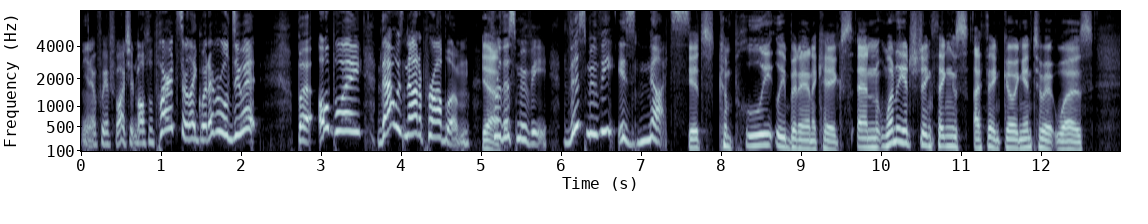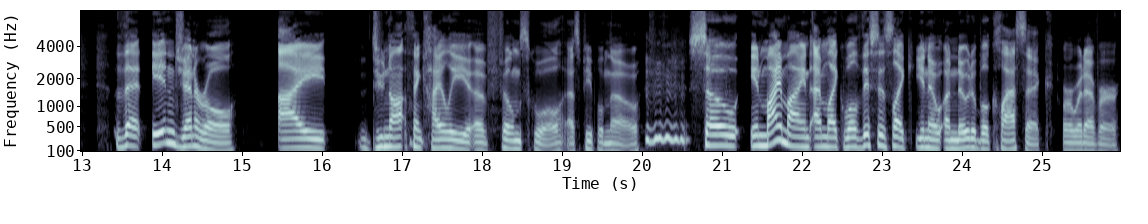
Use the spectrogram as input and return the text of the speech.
you know, if we have to watch it in multiple parts or like whatever, we'll do it. But oh boy, that was not a problem Yeah. for this movie. This movie is nuts. It's completely banana cakes. And one of the interesting things I think going into it was that in general, I do not think highly of film school, as people know. so in my mind, I'm like, well, this is like, you know, a notable classic or whatever,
